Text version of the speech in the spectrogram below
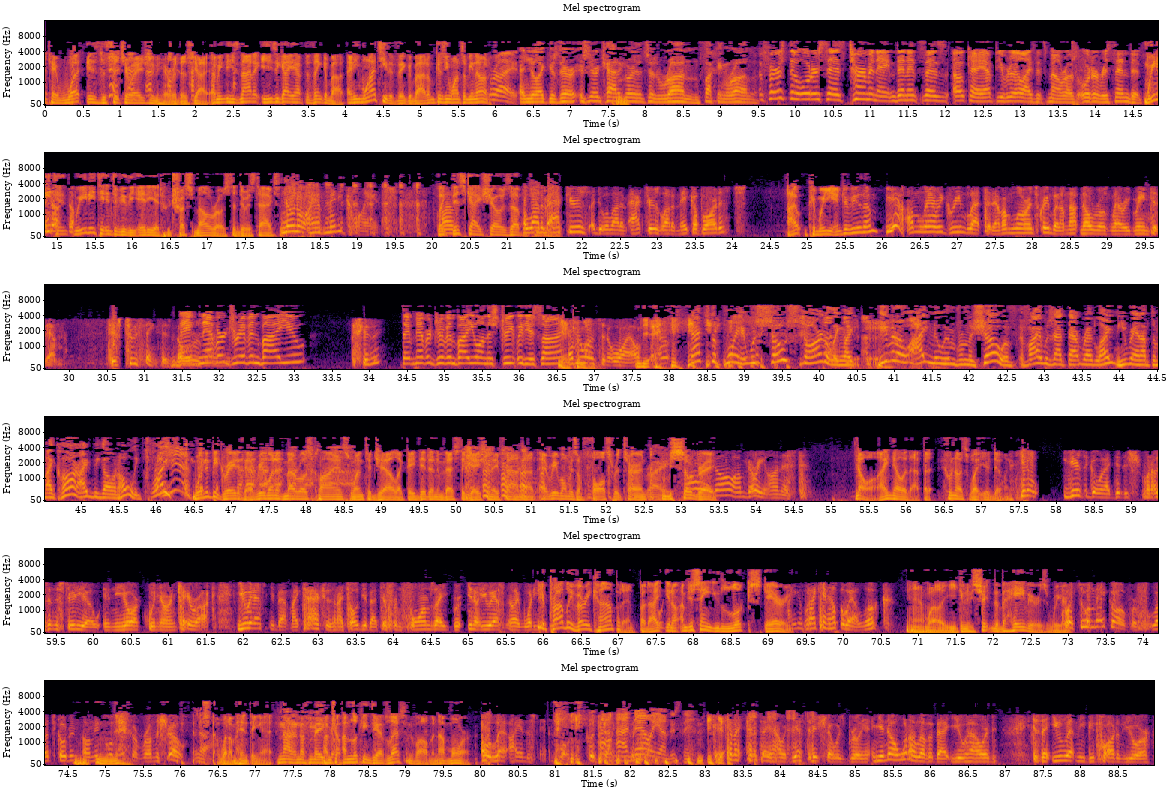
Okay, what is the situation here with this guy? I mean, he's not. A, he's a guy you have to think about, and he wants you to think about him because he wants to be noticed. Right. And you're like, is there is there a category that says run, fucking run? First the order says terminate, and then it says, okay, after you realize it's Melrose, order rescinded. We need to we need to interview the idiot who trusts Melrose to do his taxes. No, no, I have many clients. Like Um, this guy shows up. A lot of actors. I do a lot of actors, a lot of makeup artists. I, can we interview them? Yeah, I'm Larry Greenblatt to them. I'm Lawrence Greenblatt. I'm not Melrose Larry Green to them. There's two things. There's Melrose They've never Larry- driven by you? Excuse me? They've never driven by you on the street with your sign? Every once in a while. Yeah. That's the point. It was so startling. Like, even though I knew him from the show, if, if I was at that red light and he ran up to my car, I'd be going, holy Christ. Wouldn't it be great if every one of Melrose clients went to jail, like they did an investigation, they found out everyone was a false return? It would be so oh, great. No, I'm very honest. No, I know that, but who knows what you're doing? You know, years ago when I did this, when I was in the studio in New York when you're on K-Rock, you asked me about my taxes, and I told you about different forms. I, you know, you asked me like, what do you? You're probably very competent, but I, you know, I'm just saying you look scary. I, but I can't help the way I look. Yeah, well, you can. The behavior is weird. Let's do a makeover. Let's go to. I'll need to do a makeover on the show. That's not what I'm hinting at. Not enough I'm, I'm looking to have less involvement, not more. Oh, le- I understand. Well, good point. now he understands. Can I, can I tell you, Howard, yesterday's show was brilliant. And you know what I love about you, Howard, is that you let me be part of your,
